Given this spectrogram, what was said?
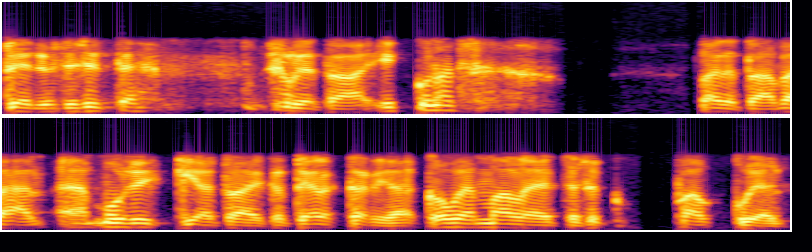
Tietysti sitten suljetaan ikkunat, laitetaan vähän musiikkia tai telkkaria kovemmalle, että se paukkujen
